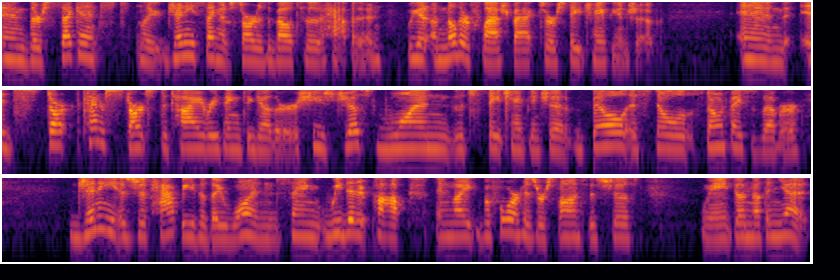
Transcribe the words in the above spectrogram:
And their second, like, Ginny's second start is about to happen. We get another flashback to her state championship and it start kind of starts to tie everything together. She's just won the state championship. Bill is still stone face as ever. Ginny is just happy that they won, saying, We did it, Pop. And like before, his response is just, We ain't done nothing yet.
